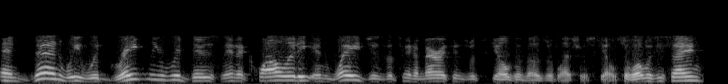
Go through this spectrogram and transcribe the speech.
and then we would greatly reduce inequality in wages between Americans with skills and those with lesser skills. So what was he saying?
